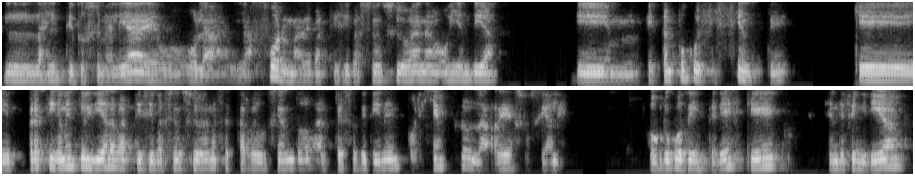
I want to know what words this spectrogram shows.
las institucionalidades o, la, forma de participación ciudadana hoy en día eh, es tan poco eficiente que prácticamente hoy día la participación ciudadana se está reduciendo al peso que tienen, por ejemplo, las redes sociales o grupos de interés que, en definitiva,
